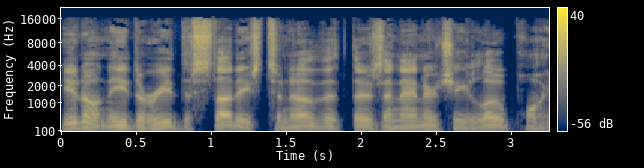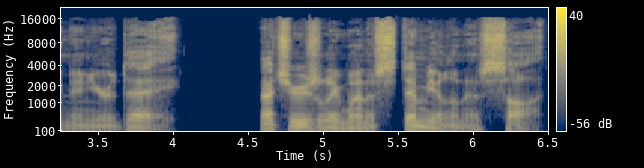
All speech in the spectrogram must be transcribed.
You don't need to read the studies to know that there's an energy low point in your day. That's usually when a stimulant is sought.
